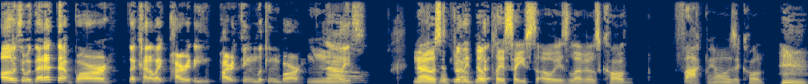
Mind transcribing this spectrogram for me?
Oh, so was that at that bar? That kind of like piratey, pirate theme looking bar. no Place? No, it was this really No? dope place I used to always love. It was called fuck, man, what was it called? it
